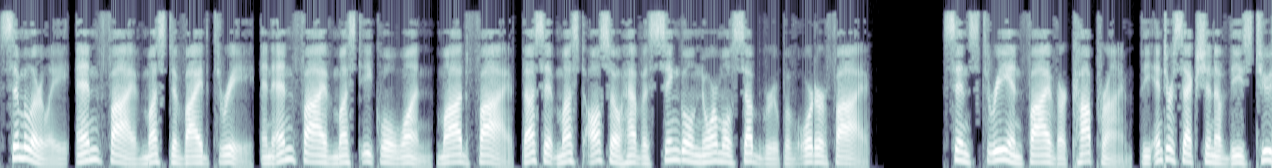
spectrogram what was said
Similarly, n5 must divide 3, and n5 must equal 1 mod 5, thus it must also have a single normal subgroup of order 5. Since 3 and 5 are coprime, the intersection of these two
